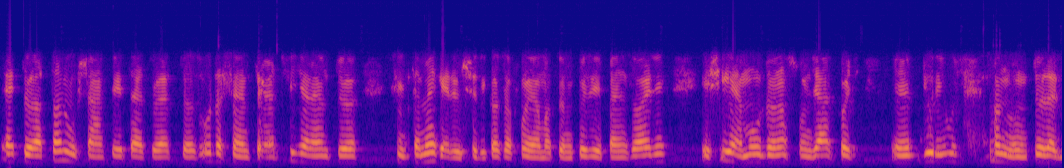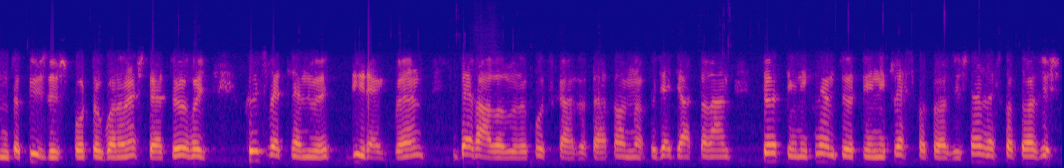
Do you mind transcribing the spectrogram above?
Ettől a tanulságtételtől, ettől az odaszentelt figyelemtől szinte megerősödik az a folyamat, ami középen zajlik, és ilyen módon azt mondják, hogy Gyuri, úgy tanulunk tőled, mint a küzdősportokban a mestertől, hogy közvetlenül direktben bevállalod a kockázatát annak, hogy egyáltalán történik, nem történik, lesz katarzis, nem lesz katarzis.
